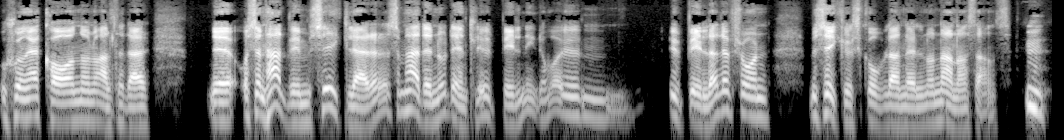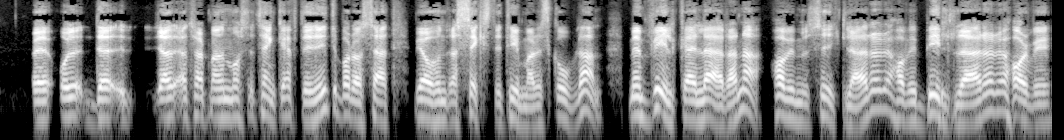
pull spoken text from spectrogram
och sjunga kanon och allt det där. Eh, och sen hade vi musiklärare som hade en ordentlig utbildning. De var ju mm, utbildade från Musikhögskolan eller någon annanstans. Mm. Eh, och det, jag, jag, tror att man måste tänka efter. Det är inte bara att säga att vi har 160 timmar i skolan. Men vilka är lärarna? Har vi musiklärare? Har vi bildlärare? Har vi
